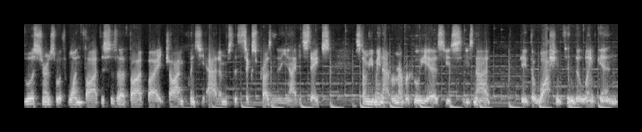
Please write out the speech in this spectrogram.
listeners with one thought. This is a thought by John Quincy Adams, the sixth president of the United States. Some of you may not remember who he is. He's he's not the, the Washington, the Lincoln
